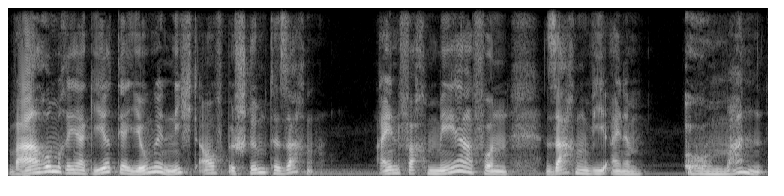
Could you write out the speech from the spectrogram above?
Warum reagiert der Junge nicht auf bestimmte Sachen? Einfach mehr von Sachen wie einem Oh Mann,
